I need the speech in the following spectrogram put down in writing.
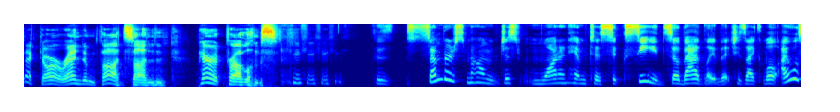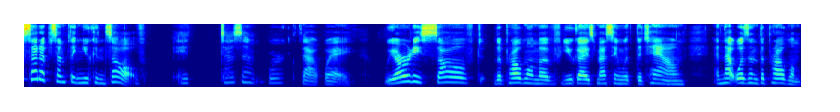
Back to our random thoughts on parent problems. Because Sunburst's mom just wanted him to succeed so badly that she's like, well, I will set up something you can solve. It doesn't work that way. We already solved the problem of you guys messing with the town, and that wasn't the problem.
